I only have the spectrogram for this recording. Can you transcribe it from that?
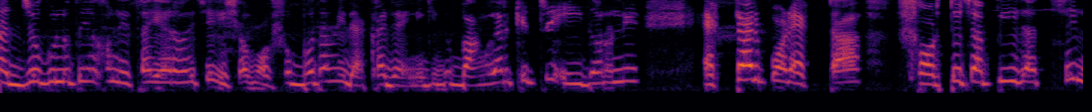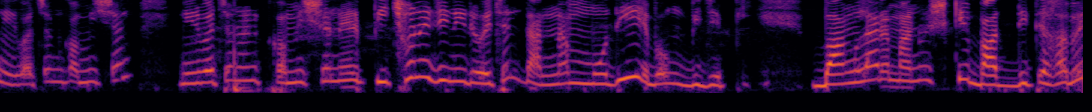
রাজ্যগুলোতে যখন এসআইআর হয়েছে, এইসব অসভ্যতা আমি দেখা যায়নি। কিন্তু বাংলার ক্ষেত্রে এই ধরনের একটার পর একটা শর্ত চাপিয়ে যাচ্ছে নির্বাচন কমিশন। নির্বাচনের কমিশনের পিছনে যিনি রয়েছেন তার নাম মোদি এবং বিজেপি। বাংলার মানুষকে বাদ দিতে হবে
